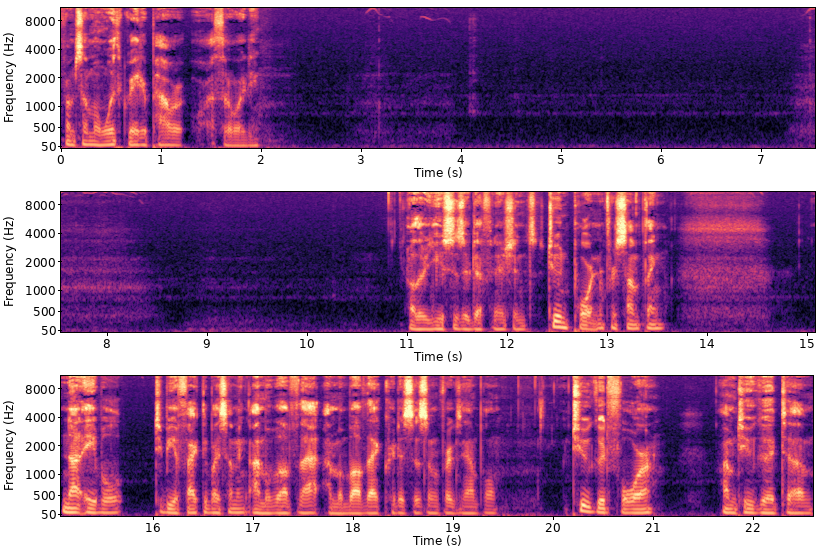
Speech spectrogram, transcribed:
from someone with greater power or authority. Other uses or definitions. Too important for something. Not able to be affected by something. I'm above that. I'm above that criticism, for example. Too good for. I'm too good to.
